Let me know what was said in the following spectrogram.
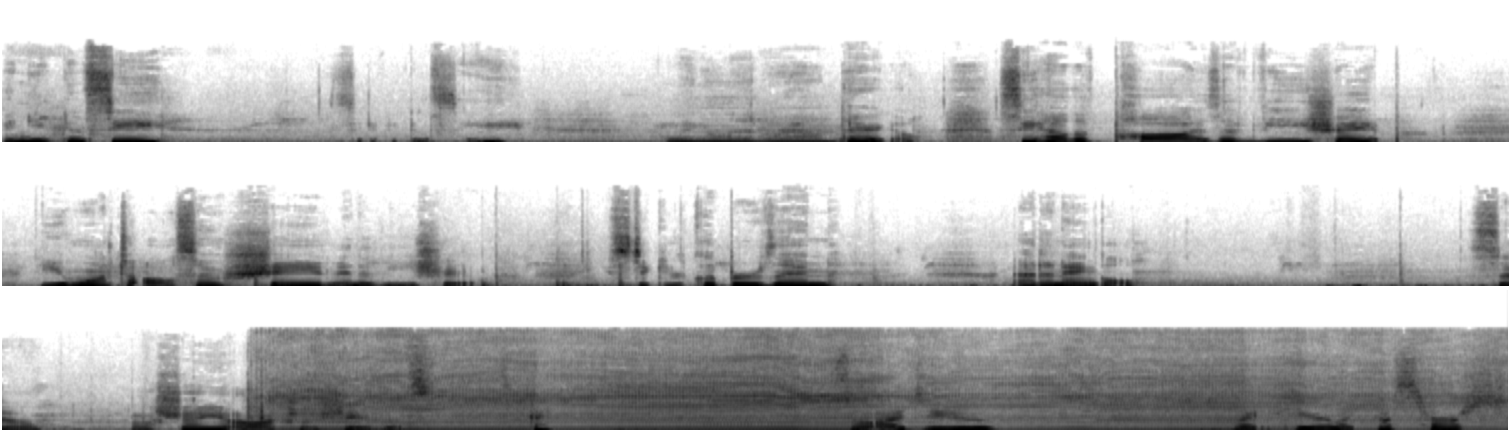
And you can see, see if you can see, wiggle it around. There you go. See how the paw is a V shape? You want to also shave in a V shape. You stick your clippers in at an angle. So I'll show you, I'll actually shave this. So I do right here like this first.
